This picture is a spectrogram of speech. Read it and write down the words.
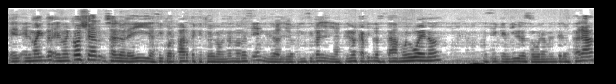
El, el, Mac- el McCosher ya lo leí así por partes que estuve comentando recién. Lo, lo principal, los primeros capítulos estaban muy buenos, así que el libro seguramente lo estará.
